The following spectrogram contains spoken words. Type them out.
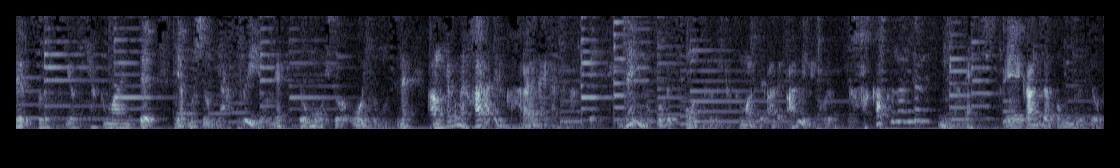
れる、それ月額100万円って、いや、むしろ安いよねって思う人が多いと思うんですよね。あの、100万円払えるか払えないかじゃなくて、J の個別コンサルで100万円って、あれ、ある意味これ価格なんじゃね？みたいなね、えー、感じだと思うんですよ。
